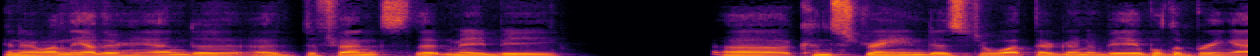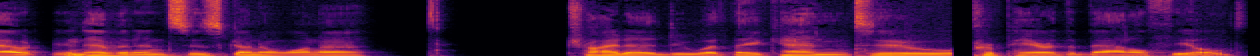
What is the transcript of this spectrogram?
you know, on the other hand, a, a defense that may be uh, constrained as to what they're going to be able to bring out in evidence is going to want to try to do what they can to prepare the battlefield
